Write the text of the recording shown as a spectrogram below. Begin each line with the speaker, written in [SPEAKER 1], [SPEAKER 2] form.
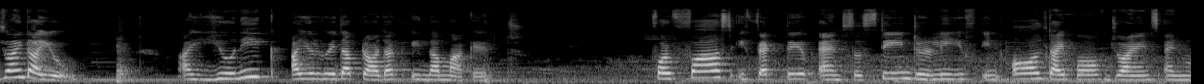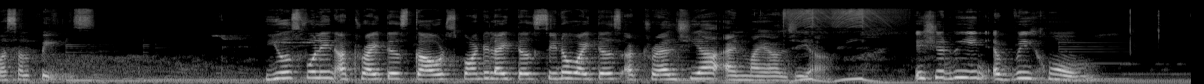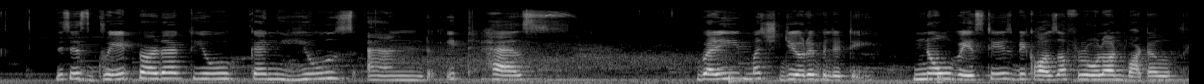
[SPEAKER 1] Joint Ayu, a unique Ayurveda product in the market for fast, effective and sustained relief in all type of joints and muscle pains. Useful in arthritis, gout, spondylitis, synovitis, arthralgia and myalgia. It should be in every home this is great product you can use and it has very much durability. No wastage because of roll on bottle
